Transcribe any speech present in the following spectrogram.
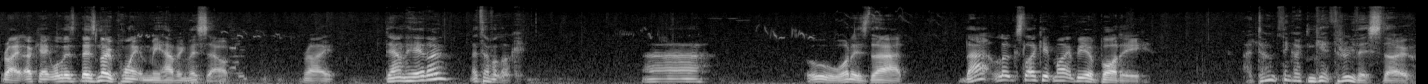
Right, okay, well there's, there's no point in me having this out. Right. Down here, though? Let's have a look. Uh... Ooh, what is that? That looks like it might be a body. I don't think I can get through this, though.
